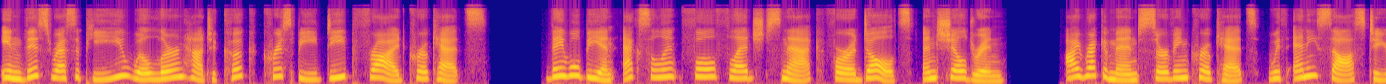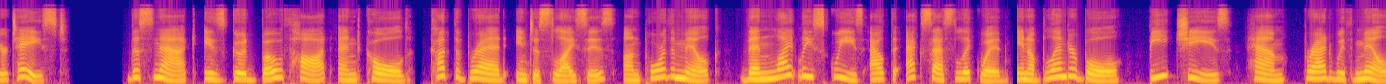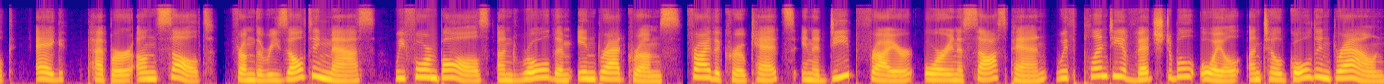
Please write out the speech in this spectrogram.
In this recipe you will learn how to cook crispy deep-fried croquettes. They will be an excellent full-fledged snack for adults and children. I recommend serving croquettes with any sauce to your taste. The snack is good both hot and cold. Cut the bread into slices, unpour the milk, then lightly squeeze out the excess liquid. In a blender bowl, beat cheese, ham, bread with milk, egg, pepper and salt. From the resulting mass, we form balls and roll them in breadcrumbs. Fry the croquettes in a deep fryer or in a saucepan with plenty of vegetable oil until golden brown.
